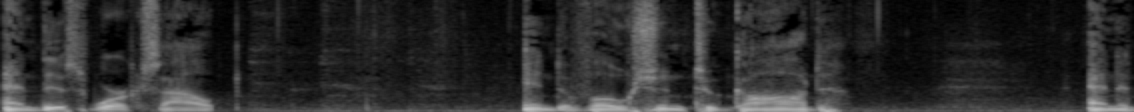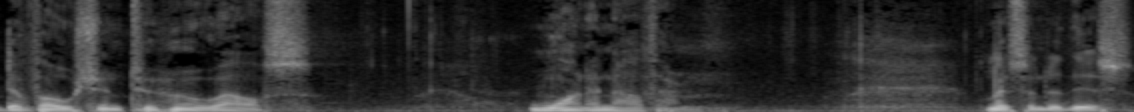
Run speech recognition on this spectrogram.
And this works out in devotion to God and in devotion to who else? One another. Listen to this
